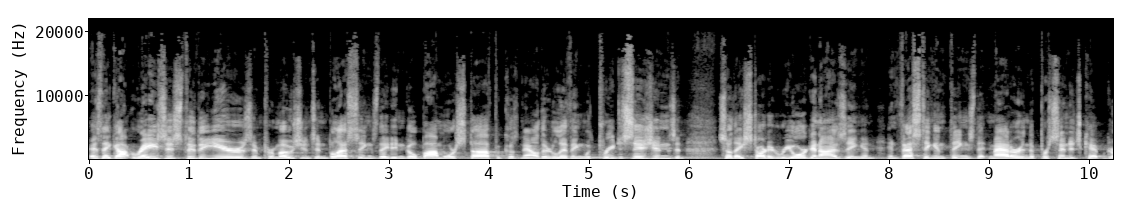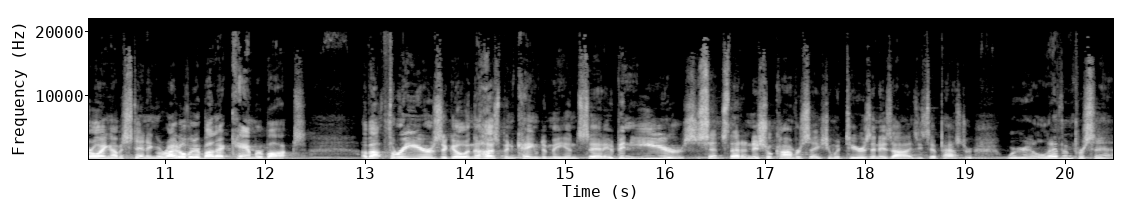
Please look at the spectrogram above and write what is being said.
as they got raises through the years and promotions and blessings, they didn't go buy more stuff because now they're living with pre-decisions. And so they started reorganizing and investing in things that matter, and the percentage kept growing. I was standing right over there by that camera box about three years ago, and the husband came to me and said, It had been years since that initial conversation with tears in his eyes. He said, Pastor, we're at 11%.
